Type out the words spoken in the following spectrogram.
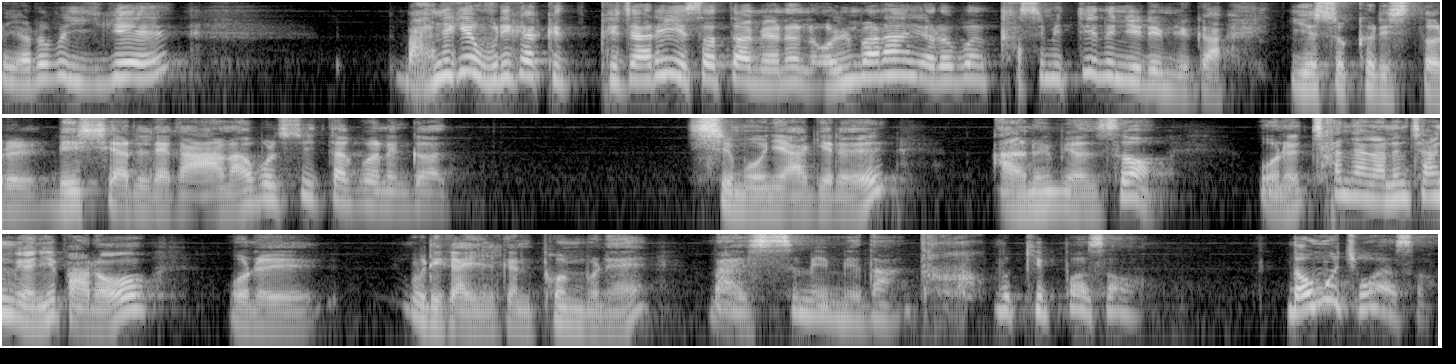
아, 여러분 이게 만약에 우리가 그, 그 자리에 있었다면 얼마나 여러분 가슴이 뛰는 일입니까? 예수 그리스도를 메시아를 내가 안아볼 수 있다고 하는 것. 시몬이 아기를 안으면서 오늘 찬양하는 장면이 바로 오늘 우리가 읽은 본문의 말씀입니다. 너무 기뻐서, 너무 좋아서.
